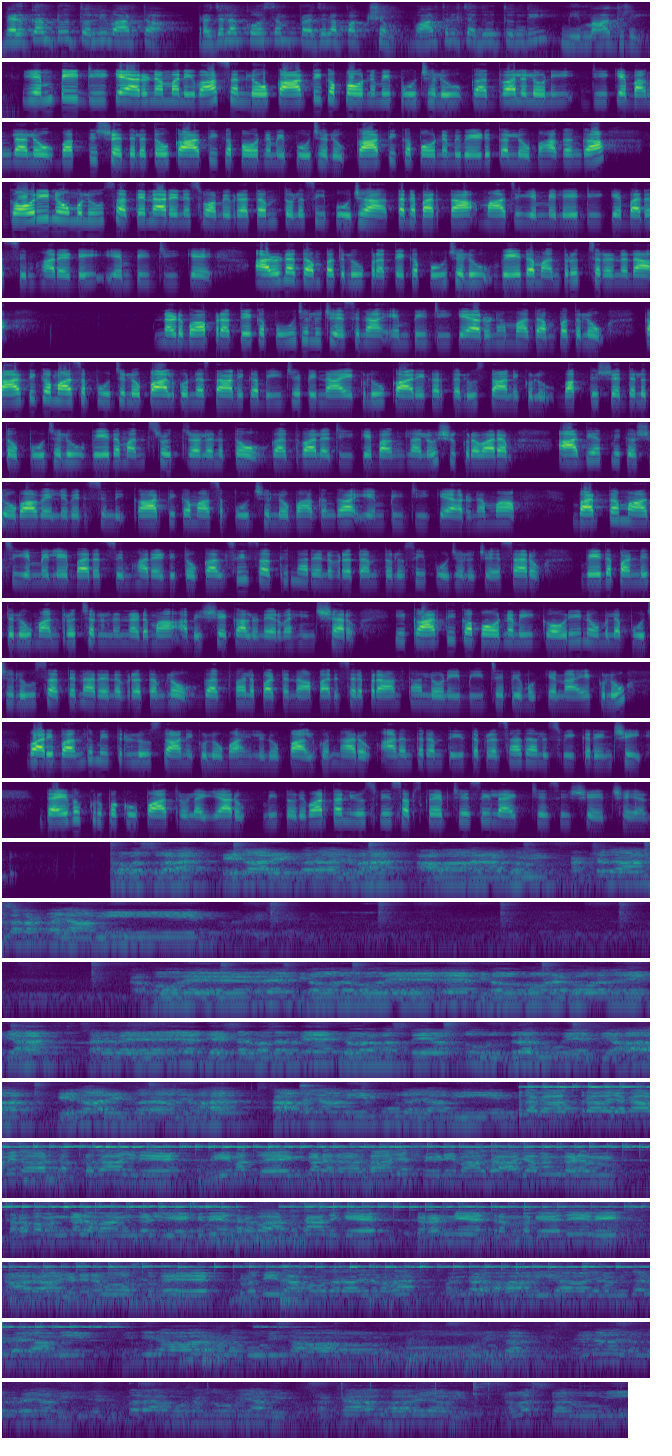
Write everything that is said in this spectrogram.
Welcome to తొలి వార్త. ప్రజల కోసం ప్రజల పక్షం వార్తలు చదువుతుంది మీ మాధురి. ఎంపీ డీకే అరుణమ్మ నివాసంలో కార్తీక పౌర్ణమి పూజలు గద్వాలలోని డీకే బంగ్లాలో భక్తి శ్రద్ధలతో కార్తీక పౌర్ణమి పూజలు. కార్తీక పౌర్ణమి వేడుకల్లో భాగంగా గౌరీ నోములు సత్యనారాయణ స్వామి వ్రతం తులసి పూజ తన భర్త మాజీ MLA DK Bharath Simhareddy MP GK Aruna దంపతులు ప్రత్యేక పూజలు వేద మంత్రోచ్చరణల నడుమ ప్రత్యేక పూజలు చేసిన ఎంపీ జీకే అరుణమ్మ దంపతులు కార్తీక మాస పూజలో పాల్గొన్న స్థానిక బీజేపీ నాయకులు కార్యకర్తలు స్థానికులు. భక్తి శ్రద్ధలతో పూజలు వేద మంత్రోచ్చరణలతో గద్వాల జీకే బంగ్లాలో శుక్రవారం ఆధ్యాత్మిక శోభ వెల్లువెరిసింది. కార్తీక మాస పూజల్లో భాగంగా ఎంపీ జీకే అరుణమ్మ భర్త మాజీ ఎమ్మెల్యే భరత్ సింహారెడ్డితో కలిసి సత్యనారాయణ వ్రతం తులసి పూజలు చేశారు. వేద పండితులు మంత్రోచ్చరణ నడుమ అభిషేకాలు నిర్వహించారు. ఈ కార్తీక పౌర్ణమి గౌరీ నోముల పూజలు సత్యనారాయణ వ్రతంలో గద్వాల పట్టణ పరిసర ప్రాంతాల్లోని బీజేపీ ముఖ్య నాయకులు వారి బంధుమిత్రులు స్థానికులు మహిళలు పాల్గొన్నారు. అనంతరం తీర్థ ప్రసాదాలు స్వీకరించి దైవ కృపకు పాత్రులయ్యారు. మీ తొలివార్త న్యూస్ని సబ్స్క్రైబ్ చేసి లైక్ చేసి షేర్ చేయండి. భవస్వః కేదారేశ్వరాయ నమః ఆవాహనార్థం అక్షదాన్ సమర్పయామి అఘోరేభ్యో దఘోరేభ్యో ఘోరఘోరధరేభ్యः सर्वेभ्यः सर्वसर्वेभ्यो नमस्ते। अस्तु रुद्ररूपेभ्यः। केदारेश्वराय नमः। स्थापयामि, पूजयामि। गात्राय कामितार्थप्रदायिने श्रीमद्वेङ्कटनाथाय श्रीनिवासाय मङ्गलम्। सर्वमङ्गलमाङ्गल्ये शिवे सर्वार्थसाधिके शरण्ये त्र्यम्बके देवि नारायणे नमोऽस्तु ते। तुलसीदामोदराय नमः। मङ्गलमहानीराजनं दर्शयामि। इन्दिरारमणगोविन्दा దర్శయామి ఉత్తరాభూషం సమర్పయామి రక్షాం ధారయామి నమస్కరోమి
